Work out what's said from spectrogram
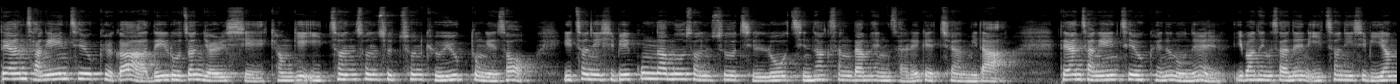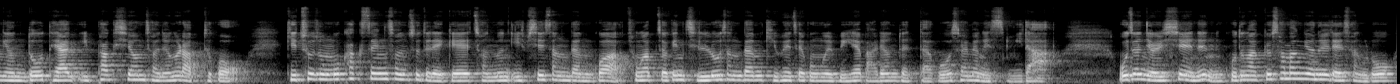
대한장애인체육회가 내일 오전 10시 경기 이천 선수촌 교육동에서 2022 꿈나무 선수 진로 진학상담 행사를 개최합니다. 대한장애인체육회는 오늘 이번 행사는 2022학년도 대학 입학시험 전형을 앞두고 기초종목 학생 선수들에게 전문 입시 상담과 종합적인 진로 상담 기회 제공을 위해 마련됐다고 설명했습니다. 오전 10시에는 고등학교 3학년을 대상으로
